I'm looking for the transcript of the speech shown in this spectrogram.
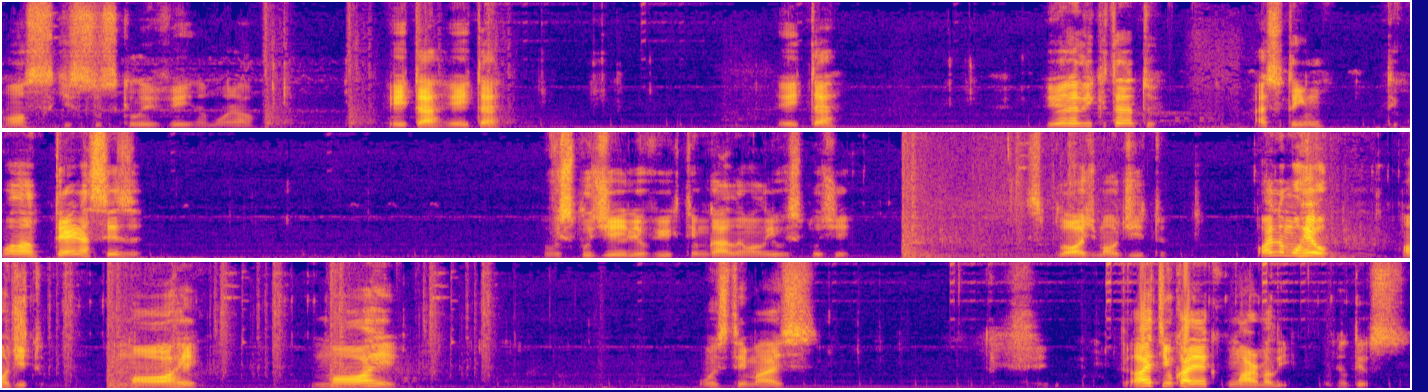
Nossa, que susto que eu levei, na moral. Eita, eita! Eita! E olha ali que tanto! Ah, só tem um. Tem uma lanterna acesa. Eu vou explodir ele. Eu vi que tem um galão ali, eu vou explodir. Explode, maldito. Olha, morreu. Maldito. Morre. Morre. Vamos ver se tem mais. Ai, tem um carinha com arma ali. Meu Deus.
